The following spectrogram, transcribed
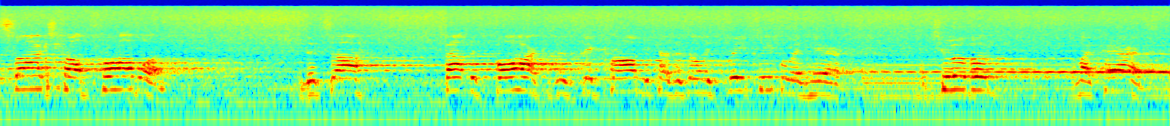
The song's called Problem. It's uh, about this bar, because there's a big problem because there's only three people in here. And two of them are my parents.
